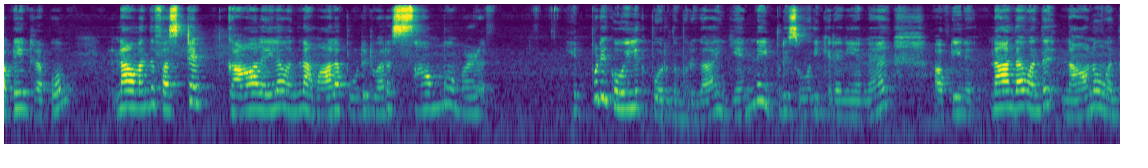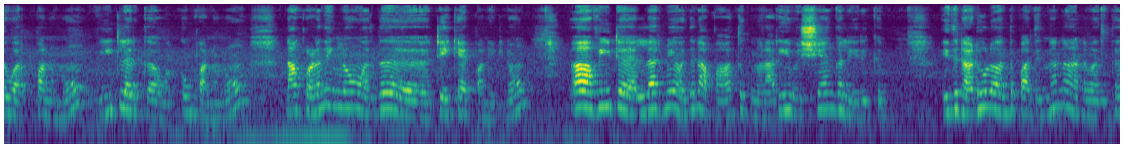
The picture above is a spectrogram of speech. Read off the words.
அப்படின்றப்போ நான் வந்து ஃபஸ்ட் டைம் காலையில் வந்து நான் மாலை போட்டுட்டு வர செம்ம மழை. எப்படி கோயிலுக்கு போகிறது முருகா? என்ன இப்படி சோதிக்கிற நீ என்ன? அப்படின்னு. நான் தான் வந்து நானும் வந்து ஒர்க் பண்ணணும். வீட்டில் இருக்க ஒர்க்கும் பண்ணணும். நான் குழந்தைங்களும் வந்து டேக் கேர் பண்ணிக்கணும். வீட்டை எல்லாருமே வந்து நான் பார்த்துக்கணும். நிறைய விஷயங்கள் இருக்குது இது நடுவில் வந்து பார்த்திங்கன்னா நான் வந்து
